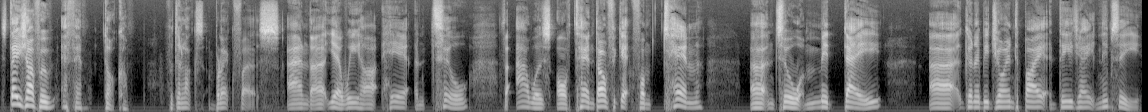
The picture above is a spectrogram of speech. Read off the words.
It's DejaVuFM.com for Dlux Breakfast. And uh, yeah, we are here until the hours of 10. Don't forget, from 10 uh, until midday, uh, going to be joined by DJ Nibsy.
